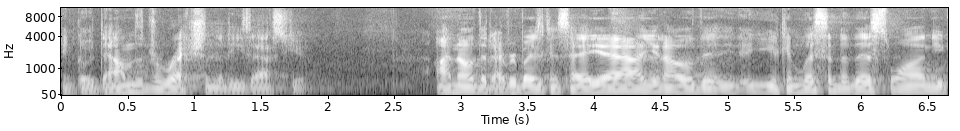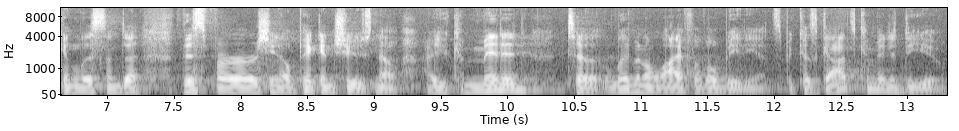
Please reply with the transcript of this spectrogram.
and go down the direction that He's asked you? I know that everybody's going to say, yeah, you know, you can listen to this one, you can listen to this verse, you know, pick and choose. No. Are you committed to living a life of obedience? Because God's committed to you.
